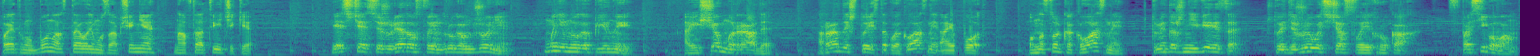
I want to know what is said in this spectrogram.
поэтому Боно оставил ему сообщение на автоответчике. Я сейчас сижу рядом с твоим другом Джонни. Мы немного пьяны. А еще мы рады. Рады, что есть такой классный iPod. Он настолько классный, что мне даже не верится, что я держу его сейчас в своих руках. Спасибо вам.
